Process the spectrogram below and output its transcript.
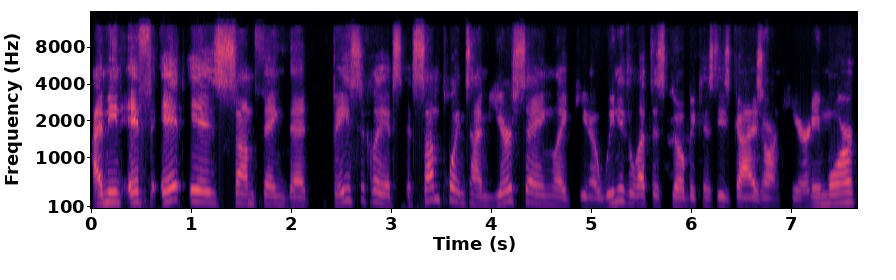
I mean if it is something that basically it's at some point in time you're saying like you know we need to let this go because these guys aren't here anymore.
